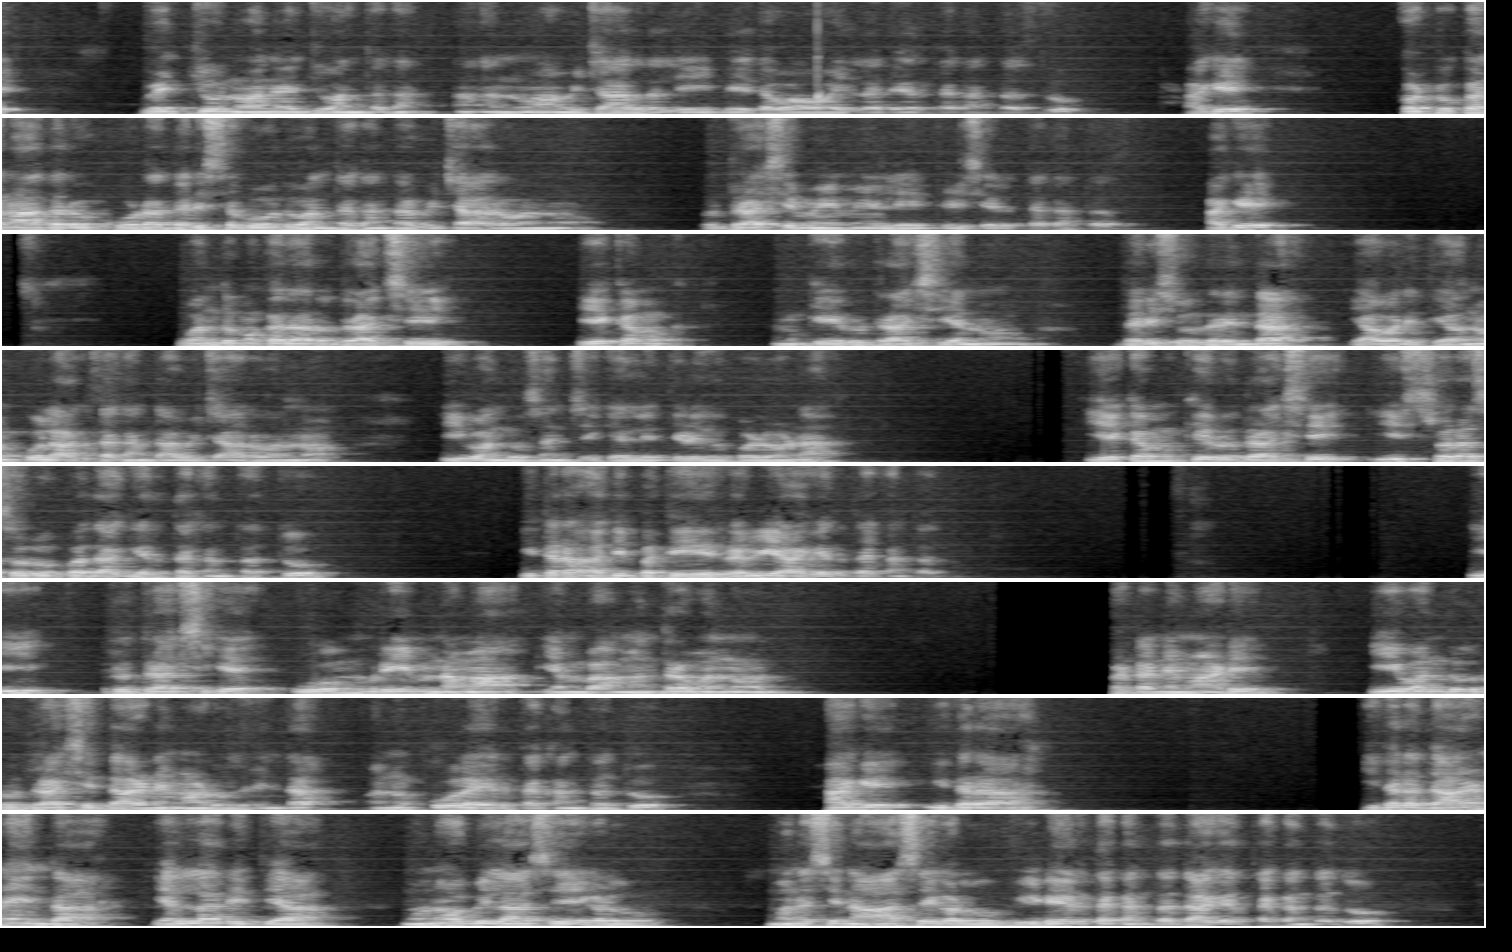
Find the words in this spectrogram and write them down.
ವೆಜ್ಜು ನಾನ್ ವೆಜ್ಜು ಅಂತಕ್ಕ ಅನ್ನುವ ವಿಚಾರದಲ್ಲಿ ಭೇದಭಾವ ಇಲ್ಲದೆ ಇರತಕ್ಕಂಥದ್ದು. ಹಾಗೆ ಕಟುಕನಾದರೂ ಕೂಡ ಧರಿಸಬಹುದು ಅಂತಕ್ಕಂಥ ವಿಚಾರವನ್ನು ರುದ್ರಾಕ್ಷಿ ಮಹಿಮೆಯಲ್ಲಿ ತಿಳಿಸಿರ್ತಕ್ಕಂಥದ್ದು. ಹಾಗೆ ಒಂದು ಮುಖದ ರುದ್ರಾಕ್ಷಿ, ಏಕಮುಖ ಮುಖಿ ರುದ್ರಾಕ್ಷಿಯನ್ನು ಧರಿಸುವುದರಿಂದ ಯಾವ ರೀತಿ ಅನುಕೂಲ ಆಗ್ತಕ್ಕಂಥ ವಿಚಾರವನ್ನು ಈ ಒಂದು ಸಂಚಿಕೆಯಲ್ಲಿ ತಿಳಿದುಕೊಳ್ಳೋಣ. ಏಕಮುಖಿ ರುದ್ರಾಕ್ಷಿ ಈಶ್ವರ ಸ್ವರೂಪದಾಗಿರ್ತಕ್ಕಂಥದ್ದು. ಇದರ ಅಧಿಪತಿ ರವಿ ಆಗಿರ್ತಕ್ಕಂಥದ್ದು. ಈ ರುದ್ರಾಕ್ಷಿಗೆ ಓಂ ರೀಂ ನಮ ಎಂಬ ಮಂತ್ರವನ್ನು ಪಠನೆ ಮಾಡಿ ಈ ಒಂದು ರುದ್ರಾಕ್ಷಿ ಧಾರಣೆ ಮಾಡುವುದರಿಂದ ಅನುಕೂಲ ಇರತಕ್ಕಂಥದ್ದು. ಹಾಗೆ ಇದರ ಇದರ ಧಾರಣೆಯಿಂದ ಎಲ್ಲ ರೀತಿಯ ಮನೋಭಿಲಾಸೆಗಳು ಮನಸ್ಸಿನ ಆಸೆಗಳು ಈಡೇರ್ತಕ್ಕಂಥದ್ದಾಗಿರ್ತಕ್ಕಂಥದ್ದು.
